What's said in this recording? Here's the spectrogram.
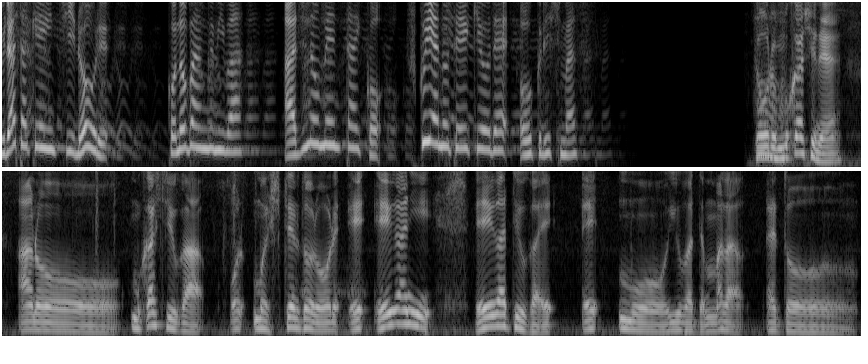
浦田健一ロール。この番組は味の明太子福屋の提供でお送りします。で俺昔ねあのー昔というか俺もう知ってる通り俺え映画に映画っていうかええもう言うばってまだえっと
